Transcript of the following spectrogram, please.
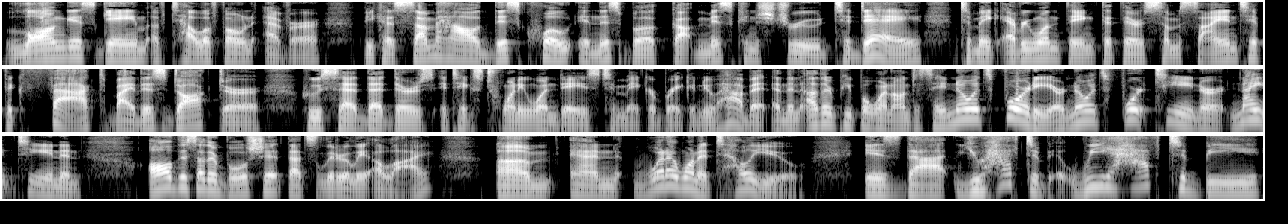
Longest game of telephone ever because somehow this quote in this book got misconstrued today to make everyone think that there's some scientific fact by this doctor who said that there's it takes 21 days to make or break a new habit. And then other people went on to say no it's 40 or no it's 14 or 19 and all this other bullshit that's literally a lie. Um, and what I want to tell you is that you have to, we have to be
